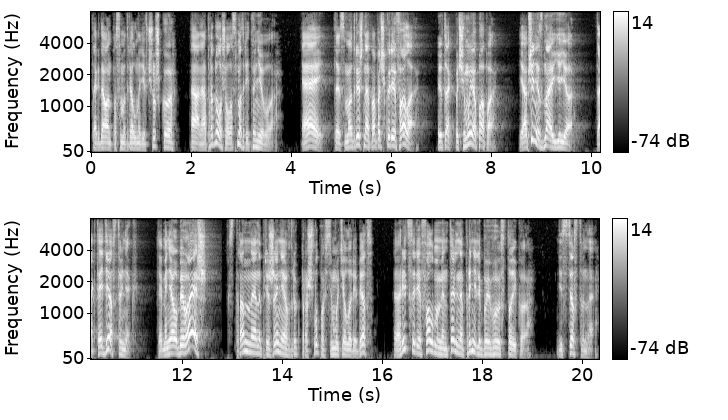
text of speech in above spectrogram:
Тогда он посмотрел на девчушку, а она продолжила смотреть на него. «Эй, ты смотришь на папочку Рефала? Итак, почему я папа? Я вообще не знаю её. Так ты девственник. Ты меня убиваешь?» Странное напряжение вдруг прошло по всему телу ребят, Риц и Рефал моментально приняли боевую стойку. Естественно.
